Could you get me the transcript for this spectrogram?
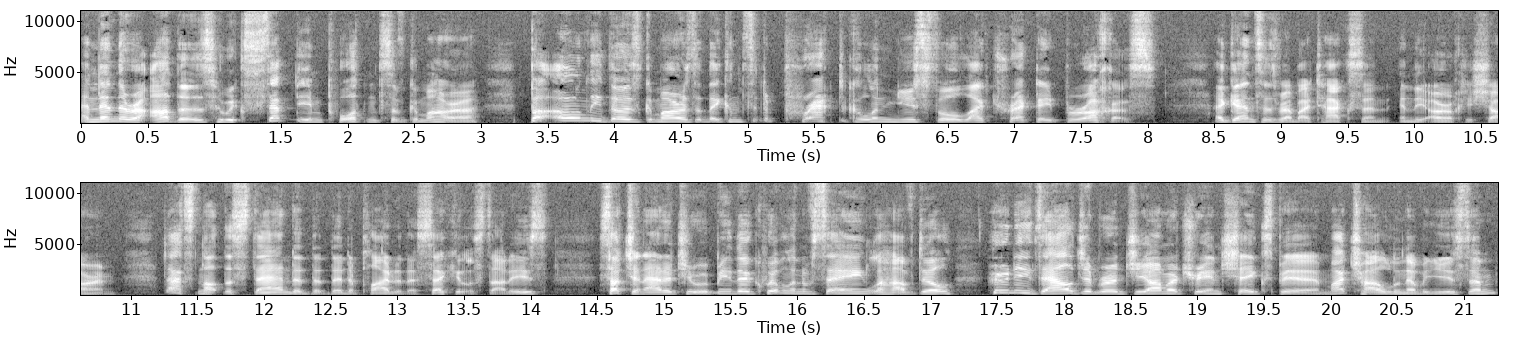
And then there are others who accept the importance of Gemara, but only those Gemaras that they consider practical and useful, like Tractate Barachas. Again, says Rabbi Taksin in the Aruch Yesharim, that's not the standard that they'd apply to their secular studies. Such an attitude would be the equivalent of saying, Lahavdil, who needs algebra, geometry, and Shakespeare? My child will never use them.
